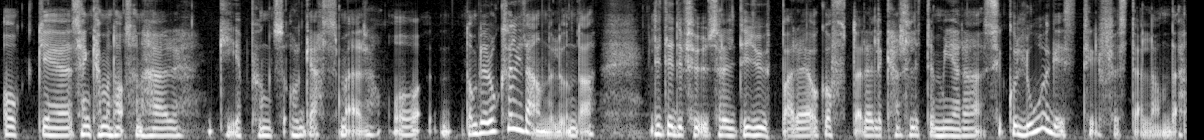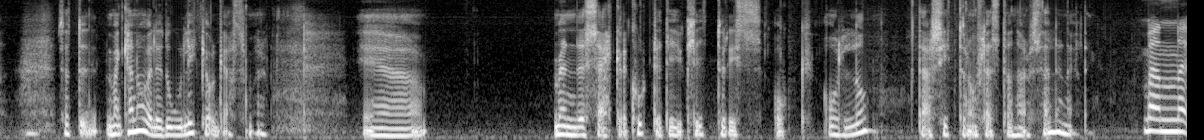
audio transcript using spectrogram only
Och eh, sen kan man ha såna här G-punktsorgasmer. Och de blir också lite annorlunda. Lite diffusare, lite djupare och oftare eller kanske lite mer psykologiskt tillfredsställande. Mm. Så att eh, man kan ha väldigt olika orgasmer. Eh, men det säkra kortet är ju klitoris och ollon. Där sitter de flesta nervcellerna. Men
